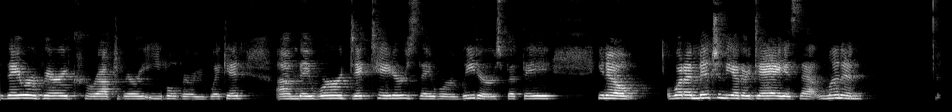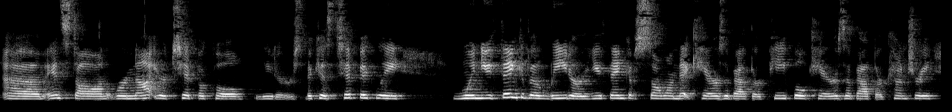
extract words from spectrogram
They were very corrupt, very evil, very wicked. Um, they were dictators, they were leaders, but they you know, what I mentioned the other day is that Lenin um, and Stalin were not your typical leaders because typically when you think of a leader, you think of someone that cares about their people, cares about their country.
